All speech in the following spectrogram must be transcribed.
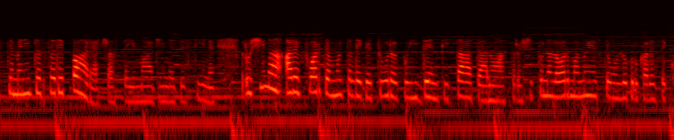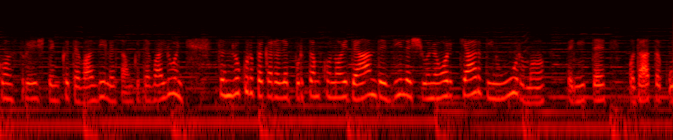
este menită să repare această imagine de sine. Rușina are foarte multă legătură cu identitatea noastră și până la urmă nu este un lucru care se construiește în câteva zile sau în câteva luni. Sunt lucruri pe care le purtăm cu noi de ani de zile și uneori chiar din urmă, venite odată cu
